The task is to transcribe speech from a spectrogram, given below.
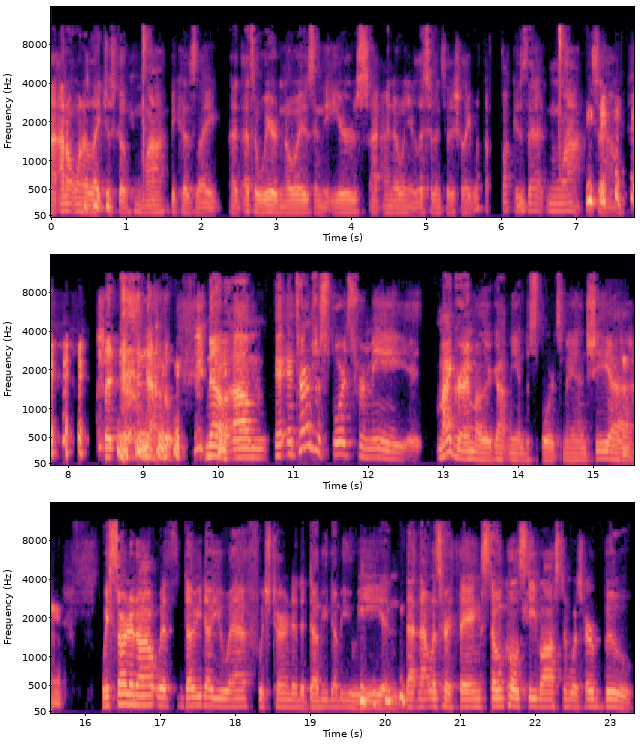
I don't want to like just go Mwah, because like that's a weird noise in the ears. I, I, know when you're listening to this, you're like, "What the fuck is that Mwah sound?" but no, no. Um, in, in, terms of sports, for me, my grandmother got me into sports. Man, she uh, mm-hmm. we started out with WWF, which turned into WWE, and that that was her thing. Stone Cold Steve Austin was her boo.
